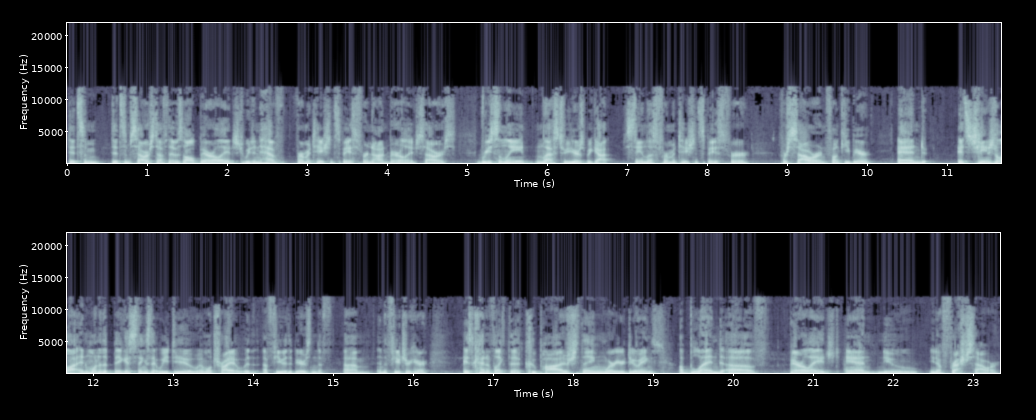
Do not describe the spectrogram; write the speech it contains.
did some did some sour stuff that was all barrel aged. We didn't have fermentation space for non barrel aged sours. Recently, in the last two years, we got stainless fermentation space for for sour and funky beer, and it's changed a lot. And one of the biggest things that we do, and we'll try it with a few of the beers in the um, in the future here, is kind of like the coupage thing, where you're doing a blend of barrel aged and new, you know, fresh sour,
